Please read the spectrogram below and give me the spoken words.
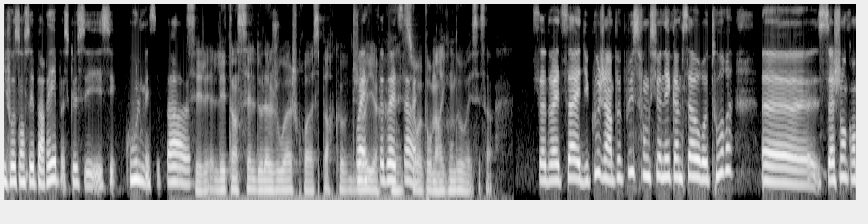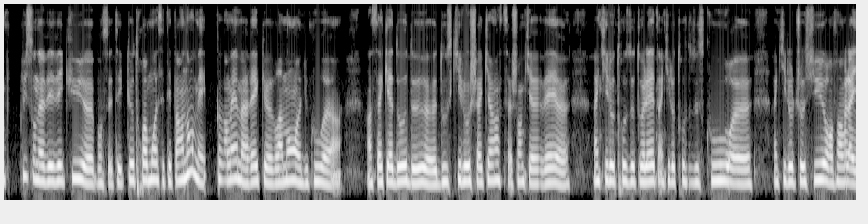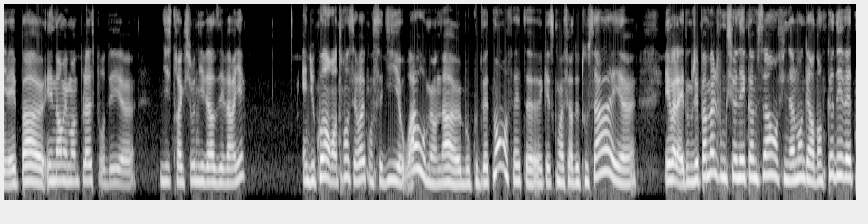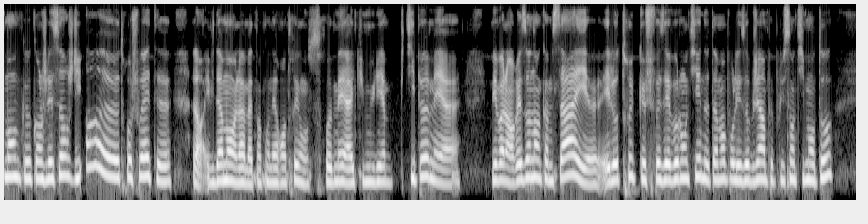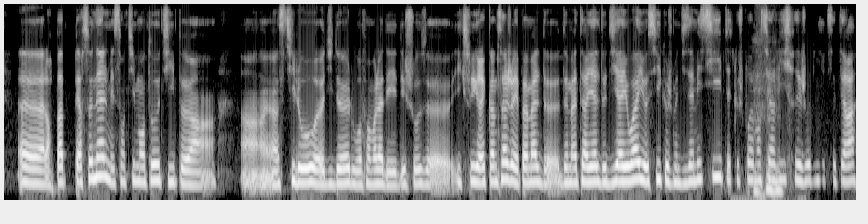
il faut s'en séparer parce que c'est cool, mais c'est pas. Euh, c'est l'étincelle de la joie, je crois, Spark of Joy. ça doit être ça, Pour Marie Kondo, ouais, c'est ça. Ça doit être ça. Et du coup, j'ai un peu plus fonctionné comme ça au retour. Euh, sachant qu'en plus on avait vécu, euh, bon c'était que trois mois, c'était pas un an, mais quand même avec vraiment du coup un sac à dos de 12 kilos chacun, sachant qu'il y avait un kilo de trousse de toilette, un kilo de trousse de secours, un kilo de chaussures, enfin voilà, il n'y avait pas énormément de place pour des distractions diverses et variées. Et du coup, en rentrant, c'est vrai qu'on s'est dit waouh, mais on a euh, beaucoup de vêtements en fait. Euh, qu'est-ce qu'on va faire de tout ça et, euh, voilà. Et donc j'ai pas mal fonctionné comme ça, en finalement gardant que des vêtements que quand je les sors, je dis oh trop chouette. Alors évidemment, là maintenant qu'on est rentré, on se remet à accumuler un petit peu, mais mais voilà, en raisonnant comme ça. Et l'autre truc que je faisais volontiers, notamment pour les objets un peu plus sentimentaux, alors pas personnels, mais sentimentaux, type un un, stylo euh, Diddle ou enfin voilà des, choses euh, X ou Y comme ça. J'avais pas mal de, matériel de DIY aussi que je me disais mais si peut-être que je pourrais m'en servir, c'est joli, etc.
